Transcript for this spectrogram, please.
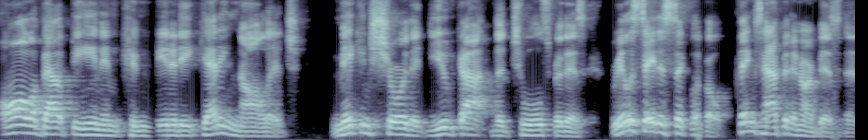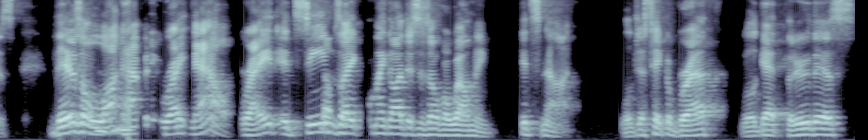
all about being in community, getting knowledge, making sure that you've got the tools for this. Real estate is cyclical. Things happen in our business. There's a lot Mhm. happening right now, right? It seems like, oh my God, this is overwhelming. It's not. We'll just take a breath. We'll get through this.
